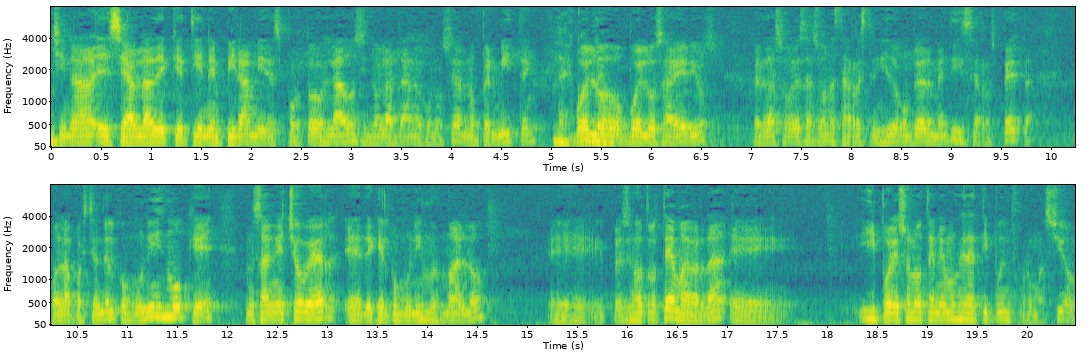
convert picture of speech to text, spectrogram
China eh, se habla de que tienen pirámides por todos lados y no las dan a conocer, no permiten Las esconden. vuelo- vuelos aéreos, ¿verdad? Sobre esa zona está restringido completamente y se respeta. Con la cuestión del comunismo que nos han hecho ver eh, de que el comunismo es malo, eh, pero eso es otro tema, ¿verdad? Y por eso no tenemos ese tipo de información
